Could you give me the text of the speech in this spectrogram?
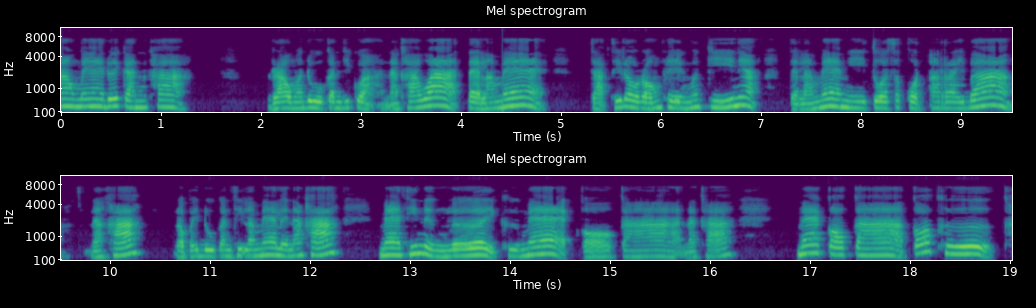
9 แม่ด้วยกันค่ะ เรามาดูกันดีกว่านะคะว่าแต่ละแม่ จากที่เราร้องเพลงเมื่อกี้เนี่ย แต่ละแม่มีตัวสะกดอะไรบ้างนะคะ เราไปดูกันทีละแม่เลยนะคะ แม่ที่หนึ่งเลยคือแม่กอกานะคะ แม่กอกา ก็คือค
